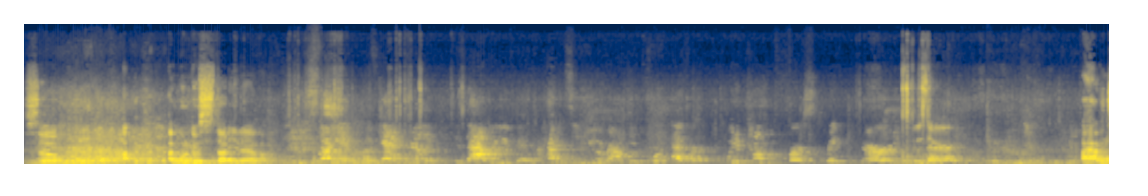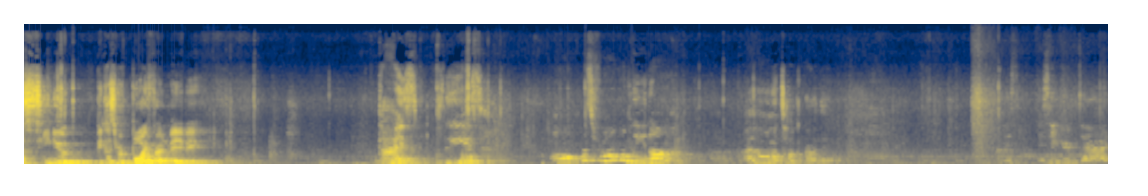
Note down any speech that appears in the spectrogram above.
So, I, I'm gonna go study now. it again, really? Is that where you've been? I haven't seen you around in forever. Way to become a first-rate nerd. Loser. I haven't seen you because your boyfriend, maybe. Guys, please. Oh, what's wrong, Alina? I don't want to talk about it. Is, is it your dad?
